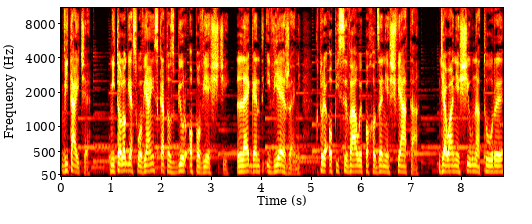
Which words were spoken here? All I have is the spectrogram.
Witajcie! Mitologia słowiańska to zbiór opowieści, legend i wierzeń, które opisywały pochodzenie świata, działanie sił natury,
